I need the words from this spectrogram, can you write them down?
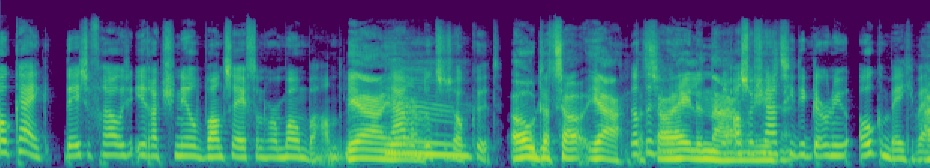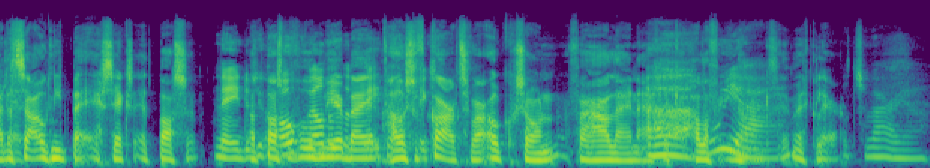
oh kijk, deze vrouw is irrationeel, want ze heeft een hormoonbehandeling. Ja, ja. Daarom doet ze zo kut. Oh, dat zou, ja, dat, is zou een hele nare De associatie die ik er nu ook een beetje bij Maar dat zou ook niet bij Sex Ed passen. Nee, dus dat ik past hoop bijvoorbeeld wel meer dat bij House of Cards, waar ook zo'n verhaallijn eigenlijk Ah, half in ja. hangt, hè, met Claire. Dat is waar, ja.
